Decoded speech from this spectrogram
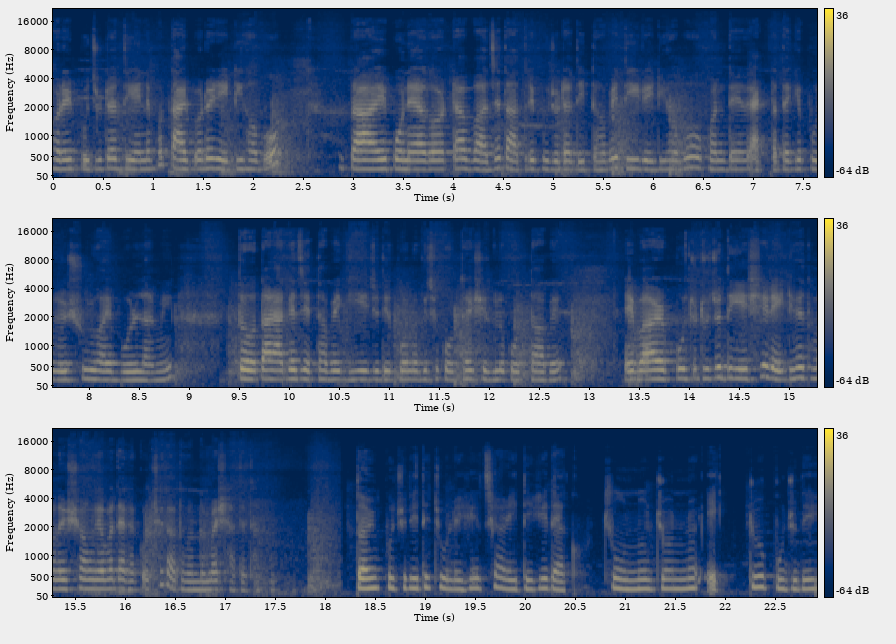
ঘরের পুজোটা দিয়ে নেব, তারপরে রেডি হব। প্রায় পনেরো এগারোটা বাজে, তাড়াতাড়ি পুজোটা দিতে হবে, দিয়ে রেডি হব। ওখান থেকে একটা থেকে পুজো শুরু হয় বললামই। তো তার আগে যেতে হবে, গিয়ে যদি কোনো কিছু করতে হয় সেগুলো করতে হবে। এবার পুজো টুজো দিয়ে এসে রেডি হয়ে তোমাদের সঙ্গে আবার দেখা করছি। ততক্ষণ তোমরা সাথে থাকো। তো আমি পুজো দিতে চলে এসেছি আর এদিকে দেখো, চুনুর জন্য একটু পুজো দিয়ে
